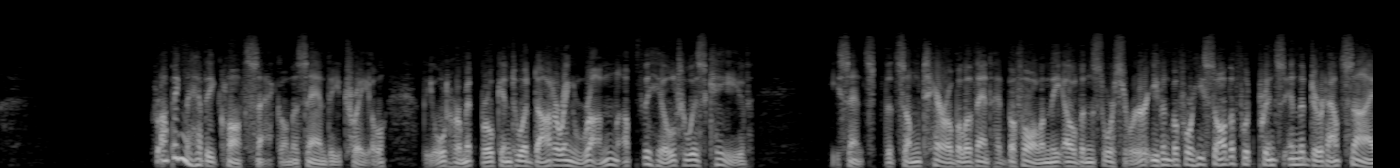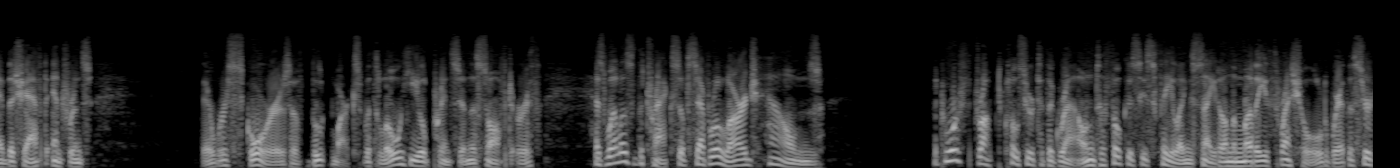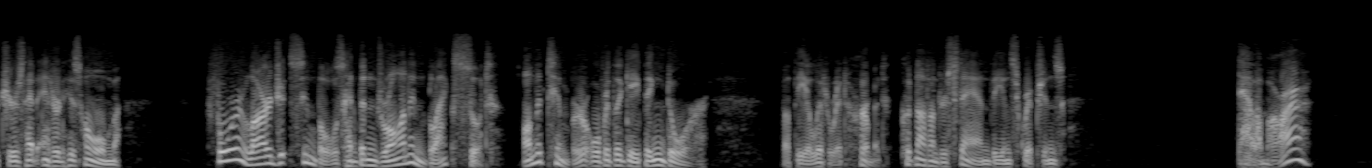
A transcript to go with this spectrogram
Dropping the heavy cloth sack on the sandy trail, the old hermit broke into a doddering run up the hill to his cave. He sensed that some terrible event had befallen the elven sorcerer even before he saw the footprints in the dirt outside the shaft entrance. There were scores of boot marks with low heel prints in the soft earth, as well as the tracks of several large hounds. The dwarf dropped closer to the ground to focus his failing sight on the muddy threshold where the searchers had entered his home. Four large symbols had been drawn in black soot on the timber over the gaping door, but the illiterate hermit could not understand the inscriptions. Dalamar?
